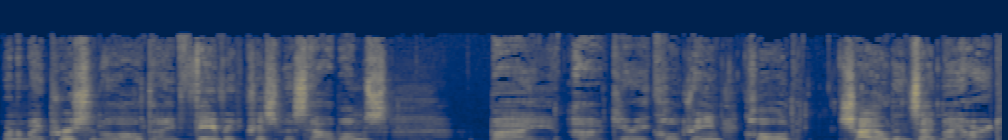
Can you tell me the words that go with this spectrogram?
one of my personal all time favorite Christmas albums by uh, Kerry Coltrane called Child Inside My Heart.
